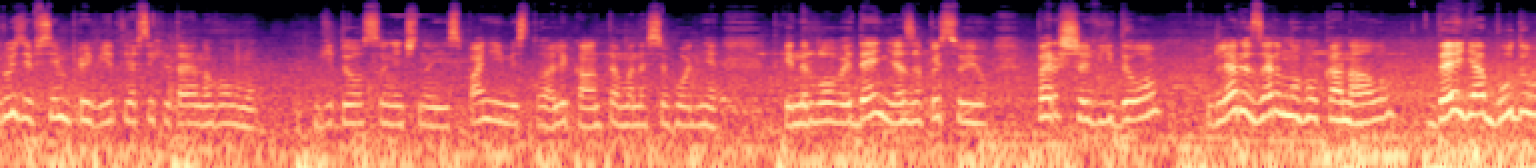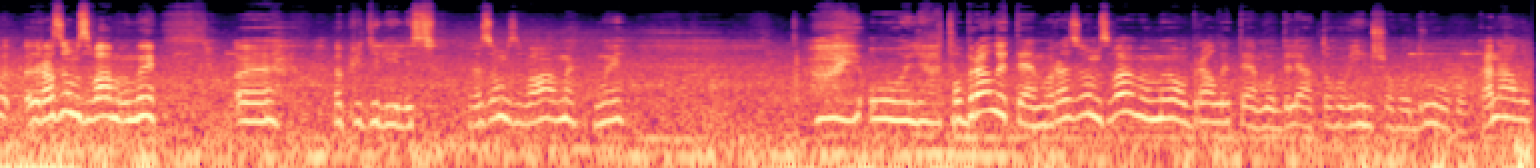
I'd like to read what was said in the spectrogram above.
Друзі, всім привіт! Я всіх вітаю новому відео сонячної Іспанії, місто Аліканте. У мене сьогодні такий нервовий день. Я записую перше відео для резервного каналу, де я буду разом з вами. Ми е, оприділились. Разом з вами ми. Ой, Оля, обрали тему. Разом з вами ми обрали тему для того іншого другого каналу.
